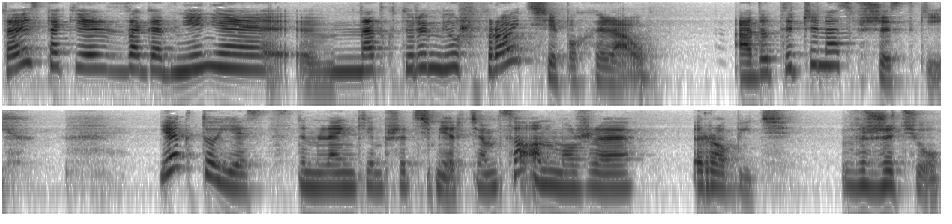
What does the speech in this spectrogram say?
to jest takie zagadnienie, nad którym już Freud się pochylał, a dotyczy nas wszystkich. Jak to jest z tym lękiem przed śmiercią? Co on może robić w życiu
